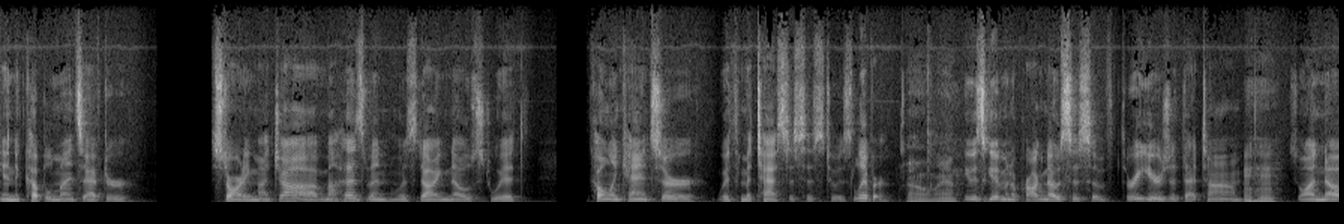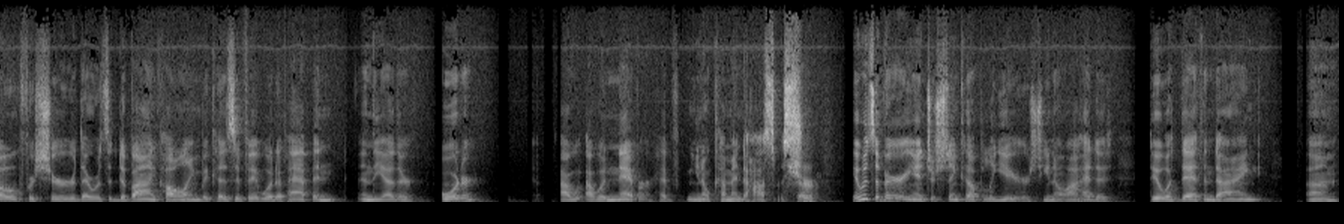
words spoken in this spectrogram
and a couple of months after starting my job, my husband was diagnosed with colon cancer with metastasis to his liver. Oh man. He was given a prognosis of three years at that time. Mm-hmm. So I know for sure there was a divine calling because if it would have happened in the other order, I, w- I would never have, you know, come into hospice. Sure. So it was a very interesting couple of years. You know, I had to deal with death and dying um,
